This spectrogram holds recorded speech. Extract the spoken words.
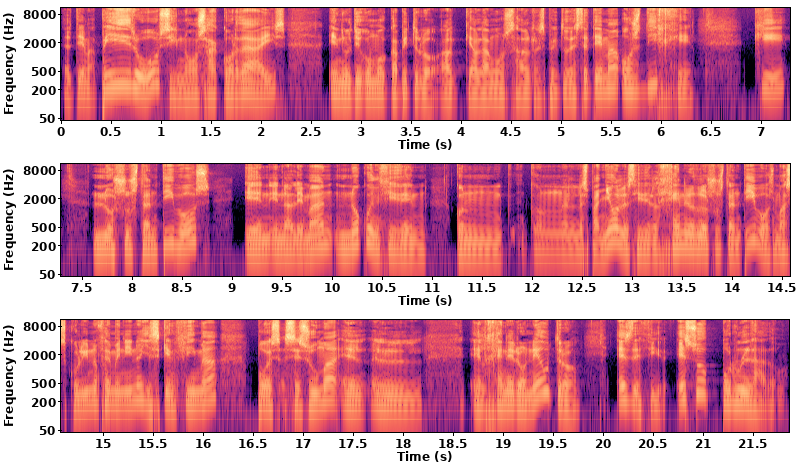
el tema. Pero, si no os acordáis, en el último capítulo al que hablamos al respecto de este tema, os dije que los sustantivos en, alemán no coinciden con, el español, es decir, el género de los sustantivos, masculino, femenino, y es que encima pues se suma el, el género neutro. Es decir, eso por un lado.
